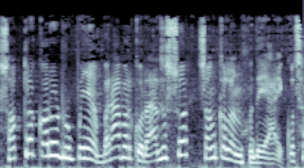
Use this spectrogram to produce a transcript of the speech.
सत्र करोड़ रूपियाँ बराबरको राजस्व संकलन हुँदै आएको छ।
